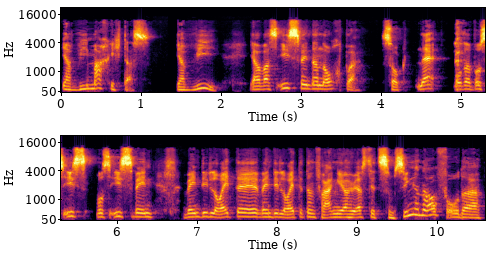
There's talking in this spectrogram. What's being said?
Ja, wie mache ich das? Ja, wie? Ja, was ist, wenn der Nachbar sagt, ne? Oder was ist, was ist, wenn, wenn die Leute, wenn die Leute dann fragen, ja, hörst du jetzt zum Singen auf oder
